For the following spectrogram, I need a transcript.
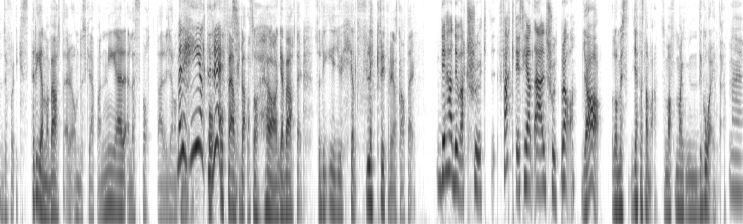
du får extrema böter om du skräpar ner eller spottar gör Men någonting helt på rätt! offentlig plats, alltså höga böter. Så det är ju helt fläckfritt på deras gator. Det hade varit sjukt, faktiskt helt ärligt sjukt bra. Ja, och de är jättesnabba, så man, man, det går inte. Nej.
